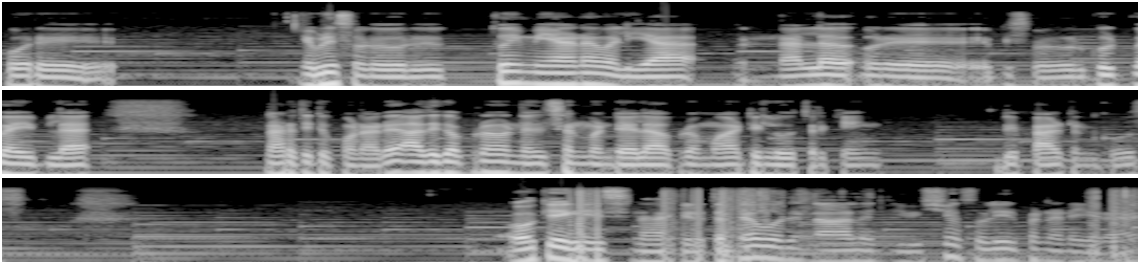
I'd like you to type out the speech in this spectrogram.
ஒரு எப்படி சொல்கிறது ஒரு தூய்மையான வழியாக நல்ல ஒரு எப்படி சொல்கிறது ஒரு குட் வைப்பில் நடத்திட்டு போனார். அதுக்கப்புறம் நெல்சன் மண்டேலா அப்புறம் Martin Luther King the baton goes okay case நான் கிட்டத்தட்ட ஒரு நாலஞ்சு விஷயம் சொல்லியிருப்பேன்னு நினைக்கிறேன்.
